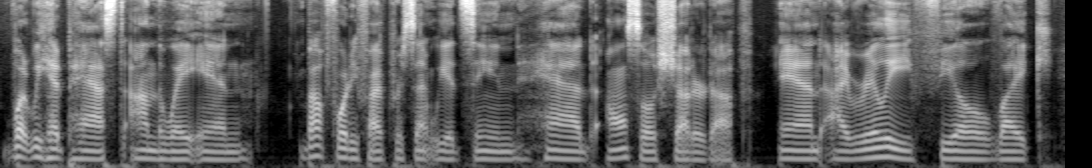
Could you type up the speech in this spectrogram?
what we had passed on the way in, about 45% we had seen had also shuttered up. And I really feel like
